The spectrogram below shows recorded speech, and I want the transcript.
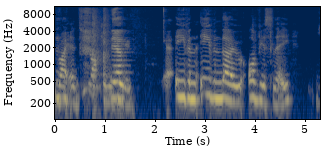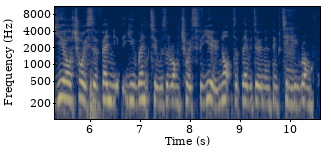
write a Yeah. review. Even even though obviously your choice of venue that you went to was the wrong choice for you, not that they were doing anything particularly hmm. wrong for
